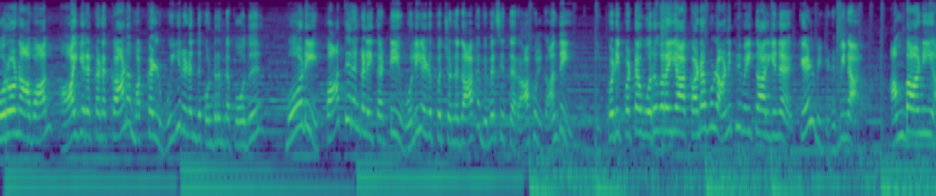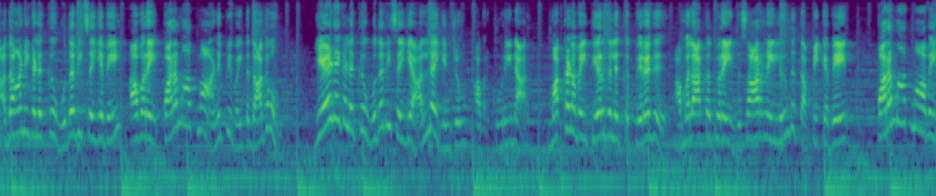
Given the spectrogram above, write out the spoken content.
கொரோனாவால் ஆயிரக்கணக்கான மக்கள் உயிரிழந்து கொண்டிருந்த போது மோடி பாத்திரங்களை தட்டி ஒலி எழுப்பச் சொன்னதாக விமர்சித்த ராகுல் காந்தி இப்படிப்பட்ட ஒருவரையா கடவுள் அனுப்பி வைத்தார் என கேள்வி எழுப்பினார். அம்பானி அதானிகளுக்கு உதவி செய்யவே அவரை பரமாத்மா அனுப்பி வைத்ததாகவும் ஏழைகளுக்கு உதவி செய்ய அல்ல என்றும் அவர் கூறினார். மக்களவை தேர்தலுக்கு பிறகு அமலாக்கத்துறை விசாரணையிலிருந்து தப்பிக்கவே பரமாத்மாவை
